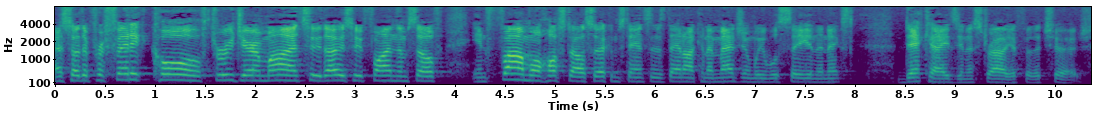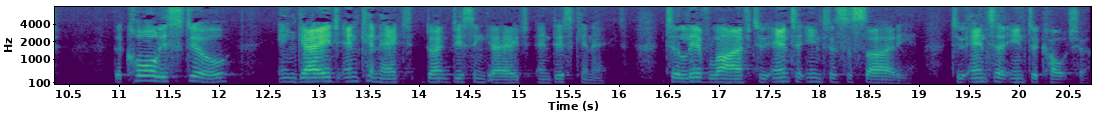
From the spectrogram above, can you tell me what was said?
And so the prophetic call through Jeremiah to those who find themselves in far more hostile circumstances than I can imagine we will see in the next decades in Australia for the church. The call is still engage and connect, don't disengage and disconnect. To live life, to enter into society, to enter into culture.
